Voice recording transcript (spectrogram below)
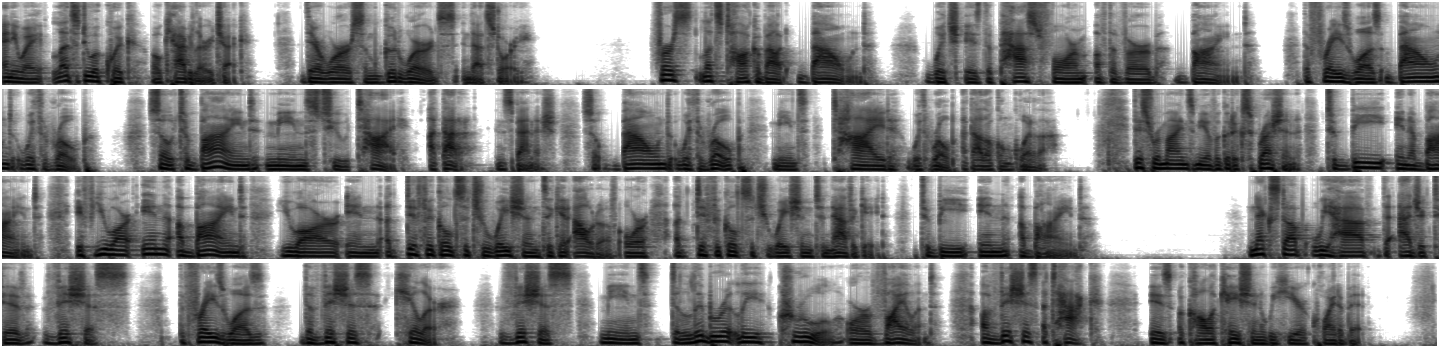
Anyway, let's do a quick vocabulary check. There were some good words in that story. First, let's talk about bound, which is the past form of the verb bind. The phrase was bound with rope. So to bind means to tie, atar in Spanish. So bound with rope means tied with rope, atado con cuerda. This reminds me of a good expression to be in a bind. If you are in a bind, you are in a difficult situation to get out of or a difficult situation to navigate. To be in a bind. Next up, we have the adjective vicious. The phrase was the vicious killer. Vicious means deliberately cruel or violent. A vicious attack is a collocation we hear quite a bit.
